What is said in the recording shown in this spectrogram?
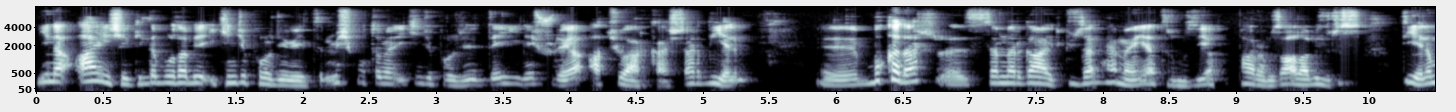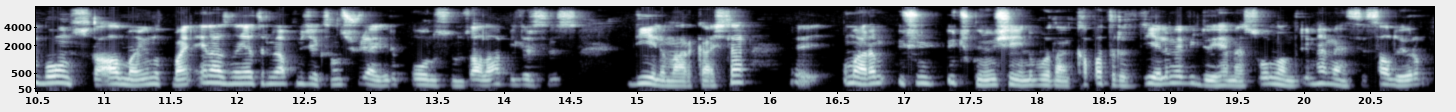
Yine aynı şekilde burada bir ikinci proje belirtilmiş. Muhtemelen ikinci projeyi de yine şuraya atıyor arkadaşlar diyelim. E, bu kadar. E, sistemler gayet güzel. Hemen yatırımımızı yapıp paramızı alabiliriz. Diyelim bonusu da almayı unutmayın. En azından yatırım yapmayacaksanız şuraya girip bonusunuzu alabilirsiniz. Diyelim arkadaşlar. E, umarım 3. 3 günün şeyini buradan kapatırız diyelim ve videoyu hemen sonlandırayım. Hemen size salıyorum.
